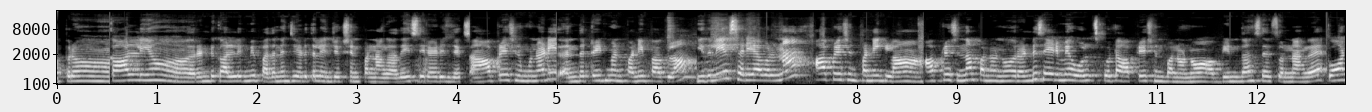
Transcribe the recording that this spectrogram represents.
அப்புறம் கால்லையும் ரெண்டு கால்லையுமே பதினஞ்சு இடத்துல இன்ஜெக்ஷன் பண்ணாங்க. அதே ஸ்டீராய்டு இன்ஜெக்ஷன் ஆப்ரேஷன் முன்னாடி அந்த ட்ரீட்மெண்ட் பண்ணி பார்க்கலாம். இதுலயே சரியாகலன்னா ஆப்ரேஷன் பண்ணிக்கலாம். ஆப்ரேஷன் தான் பண்ணணும். ரெண்டு சைடுமே ஹோல்ஸ் போட்டு ஆப்ரேஷன் பண்ணணும் அப்படின்னு தான் சார் சொன்னாங்க. போன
